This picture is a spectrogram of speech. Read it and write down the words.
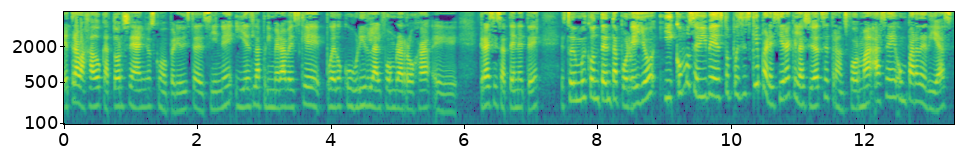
He trabajado 14 años como periodista de cine y es la primera vez que puedo cubrir la alfombra roja eh, gracias a TNT. Estoy muy contenta por ello. ¿Y cómo se vive esto? Pues es que pareciera que la ciudad se transforma. Hace un par de días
